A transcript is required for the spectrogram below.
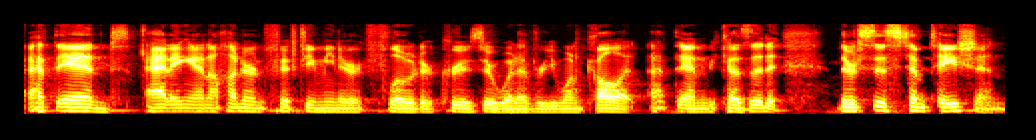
at the end adding in a 150 meter float or cruise or whatever you want to call it at the end because it there's this temptation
